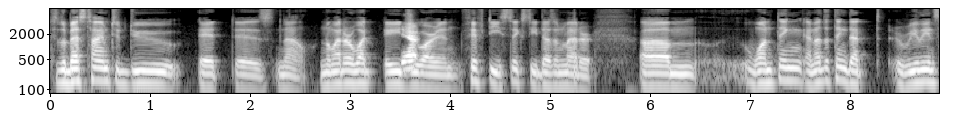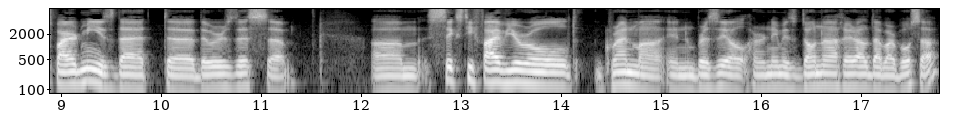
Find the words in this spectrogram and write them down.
so the best time to do it is now no matter what age yep. you are in 50 60 doesn't matter um, one thing another thing that really inspired me is that uh, there was this uh, um, 65 year old grandma in Brazil. Her name is Dona Geralda Barbosa.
